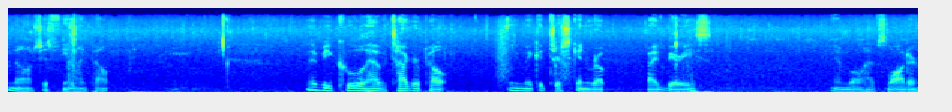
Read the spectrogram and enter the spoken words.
no it's just feline pelt That'd be cool to have a tiger pelt. We make a tiger skin dried berries, and we'll have some water.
